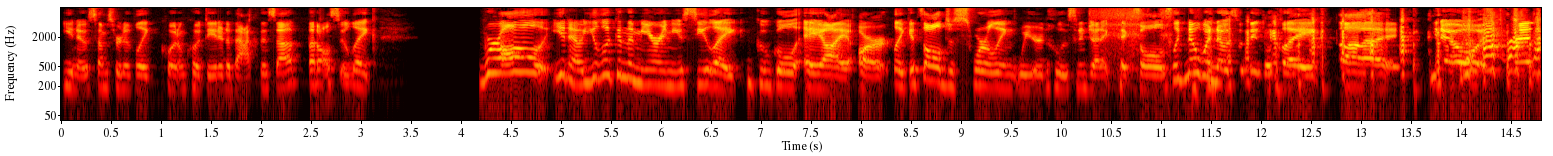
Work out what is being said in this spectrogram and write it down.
you know, some sort of like quote unquote data to back this up, but also like, we're all, you know, you look in the mirror and you see like Google AI art, like it's all just swirling weird hallucinogenic pixels. Like no one knows what they look like. Uh, you know, trends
